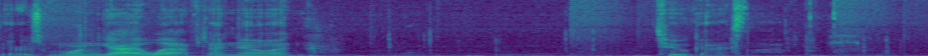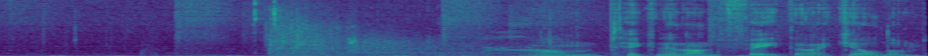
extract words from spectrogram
There's one guy left, I know it. Two guys left. I'm taking it on fate that I killed him.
